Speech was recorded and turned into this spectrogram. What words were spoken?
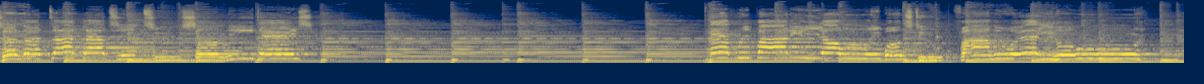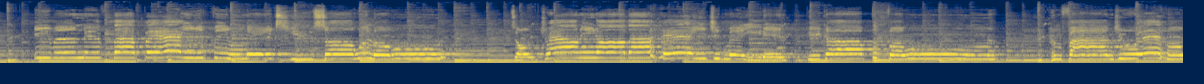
Turn the dark clouds into sunny days. Everybody only wants to find a way home, even if that bad feel makes you so alone. Don't drown in all the hate you've made and pick up the phone find your way home.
